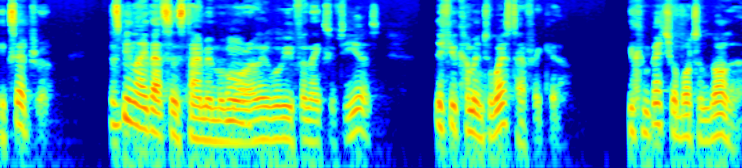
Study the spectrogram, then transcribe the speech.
etc. It's been like that since time immemorial, and it will be for the next 50 years. If you come into West Africa, you can bet your bottom dollar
